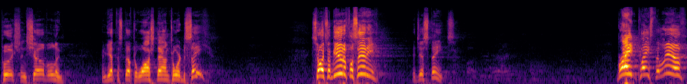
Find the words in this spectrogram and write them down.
push and shovel and, and get the stuff to wash down toward the sea. So it's a beautiful city. It just stinks. Great place to live.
